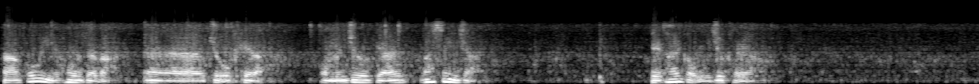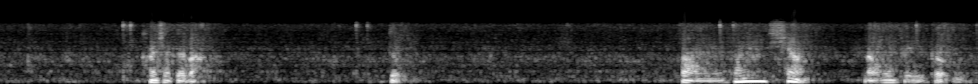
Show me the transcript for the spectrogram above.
打勾以后，对吧？呃，就 OK 了，我们就给它拉伸一下，给它一个五就可以了。看一下，对吧？对，反方向，然后给一个五。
